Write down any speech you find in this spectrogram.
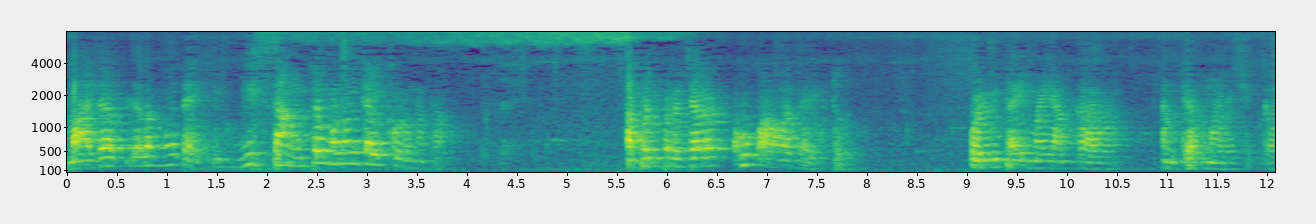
माझं आपल्याला मत आहे की मी सांगतो म्हणून काही करू नका. आपण प्रचारात खूप आवाज ऐकतो. पूर्वी ताई माई आमच्या मारा शिक्का.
